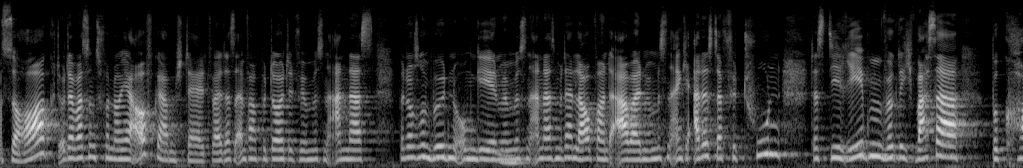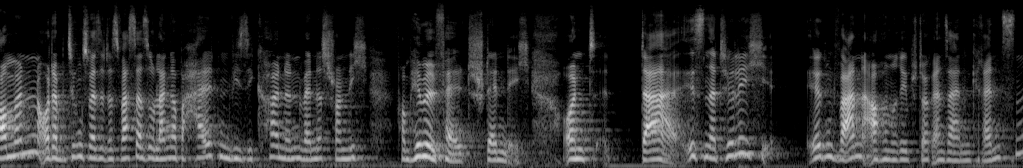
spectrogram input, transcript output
sorgt oder was uns vor neue Aufgaben stellt, weil das einfach bedeutet, wir müssen anders mit unseren Böden umgehen, wir mhm. müssen anders mit der Laubwand arbeiten, wir müssen eigentlich alles dafür tun, dass die Reben wirklich Wasser bekommen oder beziehungsweise das Wasser so lange behalten, wie sie können, wenn es schon nicht vom Himmel fällt ständig. Und da ist natürlich irgendwann auch ein Rebstock an seinen Grenzen.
